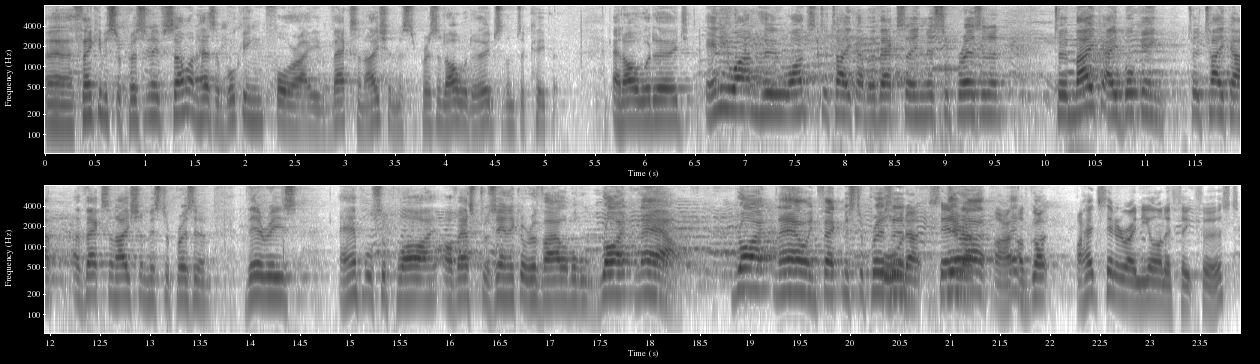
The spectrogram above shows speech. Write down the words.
Uh, thank you, Mr President. If someone has a booking for a vaccination, Mr President, I would urge them to keep it. And I would urge anyone who wants to take up a vaccine, Mr President, to make a booking to take up a vaccination, Mr President. There is ample supply of AstraZeneca available right now. Right now, in fact, Mr President. Order. there Senator, are- all right, I've got. I had Senator O'Neill on her feet first.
